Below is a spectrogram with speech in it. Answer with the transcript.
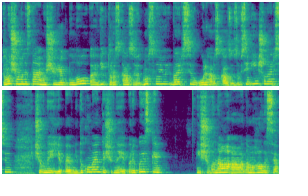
Тому що ми не знаємо, що як було. Е, Віктор розказує одну свою версію, Ольга розказує зовсім іншу версію, що в неї є певні документи, що в неї є переписки, і що вона а, намагалася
